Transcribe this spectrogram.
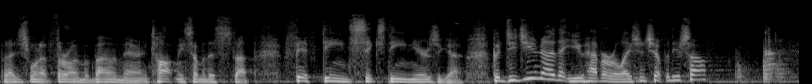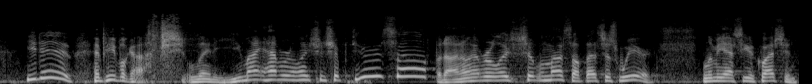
but I just want to throw him a bone there and taught me some of this stuff 15, 16 years ago. But did you know that you have a relationship with yourself? You do. And people go, Lenny, you might have a relationship with yourself, but I don't have a relationship with myself. That's just weird. Let me ask you a question.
